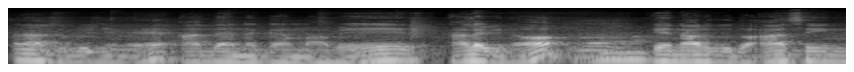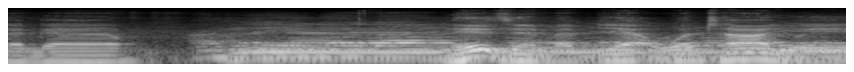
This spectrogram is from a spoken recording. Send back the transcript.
အဲ့ဒါဆိုလို့ချင်းလည်းအာတန္တကံပါပဲနားလည်ပြီနော်ကဲနောက်တစ်ခုတော့အာစိန်နကံနေ့စဉ်မပြတ်ဝတ်ထား၍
